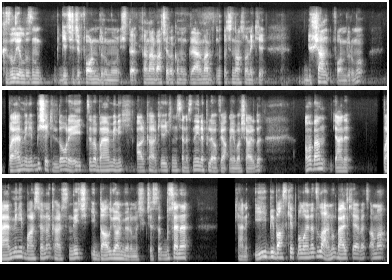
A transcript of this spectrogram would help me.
Kızıl Yıldız'ın geçici form durumu, işte Fenerbahçe onun Real Madrid maçından sonraki düşen form durumu Bayern Münih bir şekilde oraya itti ve Bayern Münih arka arkaya ikinci senesinde yine playoff yapmayı başardı. Ama ben yani Bayern Münih Barcelona karşısında hiç iddialı görmüyorum açıkçası. Bu sene yani iyi bir basketbol oynadılar mı? Belki evet ama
